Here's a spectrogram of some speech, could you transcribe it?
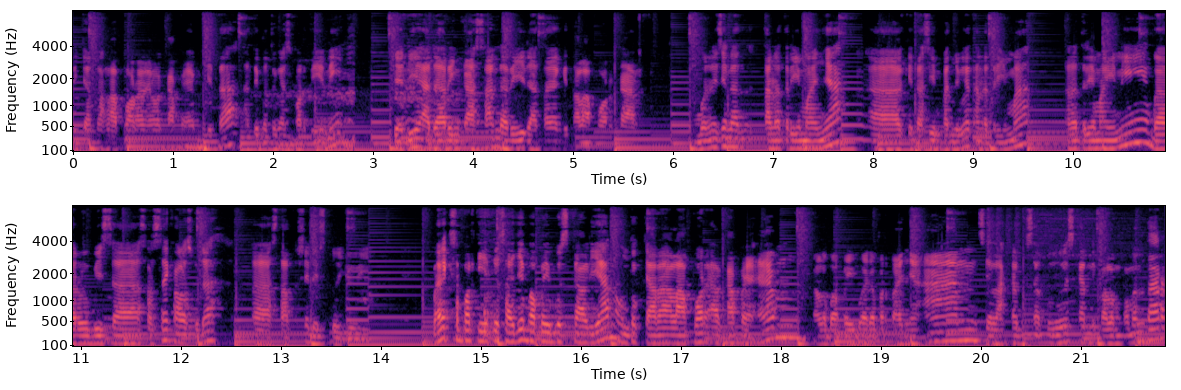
di contoh laporan LKPM kita, nanti bentuknya seperti ini. Jadi ada ringkasan dari data yang kita laporkan. Kemudian sini tanda terimanya uh, kita simpan juga tanda terima. Tanda terima ini baru bisa selesai kalau sudah uh, statusnya disetujui. Baik, seperti itu saja Bapak Ibu sekalian untuk cara lapor LKPM. Kalau Bapak Ibu ada pertanyaan, silahkan bisa tuliskan di kolom komentar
